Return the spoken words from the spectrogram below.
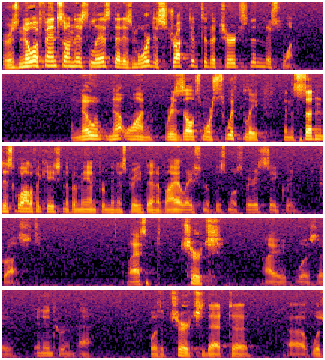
There is no offense on this list that is more destructive to the church than this one. And no, not one results more swiftly in the sudden disqualification of a man for ministry than a violation of this most very sacred trust. Last church I was a, an interim at was a church that uh, uh, was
